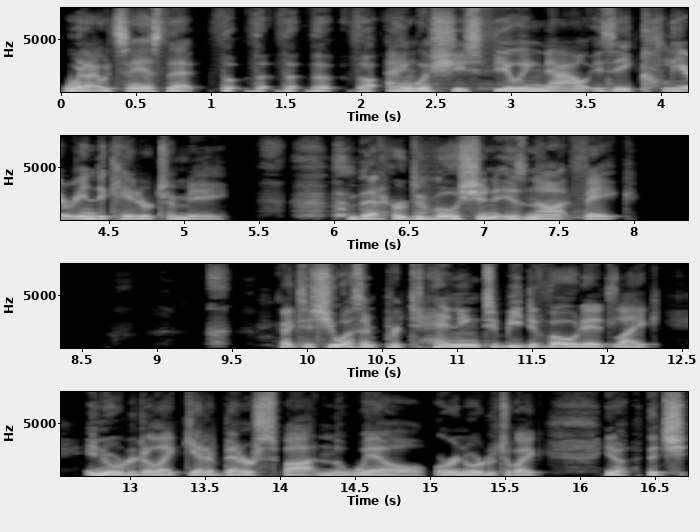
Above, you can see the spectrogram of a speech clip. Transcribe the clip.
what i would say is that the the the the, anguish she's feeling now is a clear indicator to me that her devotion is not fake like that she wasn't pretending to be devoted like in order to like get a better spot in the will or in order to like you know that she,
